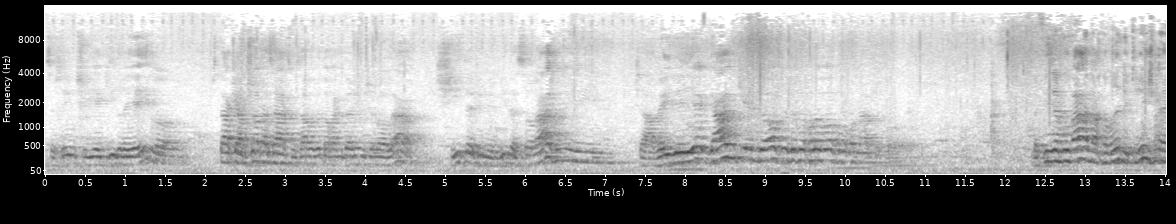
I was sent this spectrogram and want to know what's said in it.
צריכים שיהיה גדרי אילו, שאתה כהמשוך הזה עצמוס, אבל בתוך הגדרים של העולם, שיטה ומביד הסורחני, שהעבד יהיה גם כן באופן שבכל אבוך ובכל נפשו. לפי זה מובן, אנחנו אומרים בקרישמה,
